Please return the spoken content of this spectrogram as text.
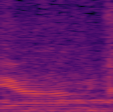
Yeah,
